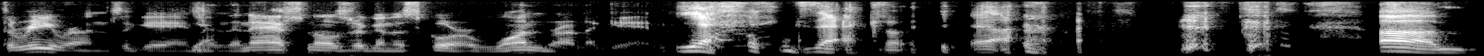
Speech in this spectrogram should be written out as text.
three runs a game, Yeah. and the Nationals are going to score one run a game. Yeah, exactly. Yeah. um,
